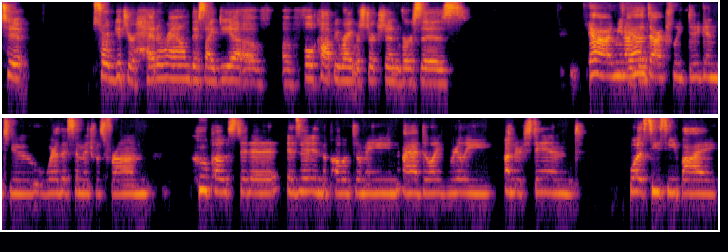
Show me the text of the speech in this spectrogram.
to sort of get your head around this idea of, of full copyright restriction versus yeah i mean i had to actually dig into where this image was from who posted it is it in the public domain? I had to like really understand what cc by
